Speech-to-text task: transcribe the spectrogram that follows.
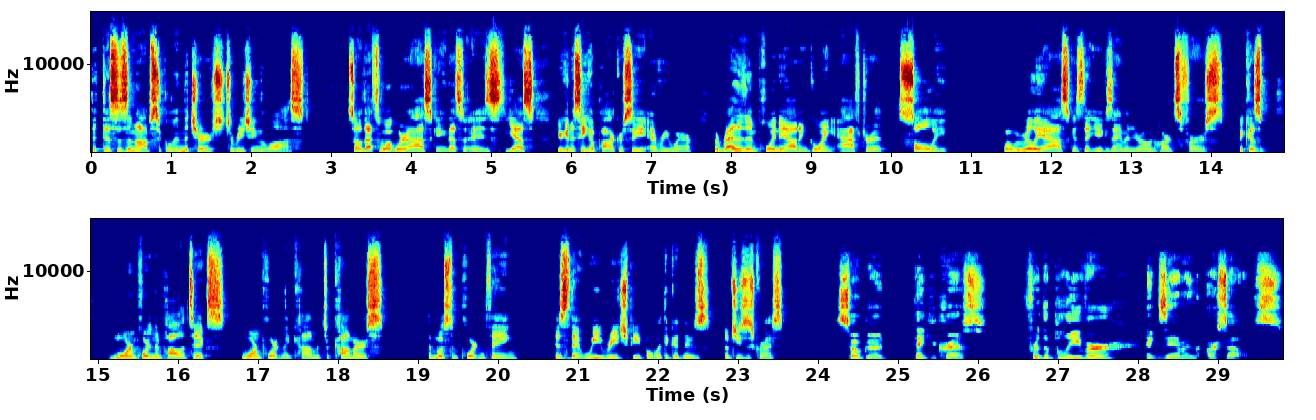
that this is an obstacle in the church to reaching the lost. So that's what we're asking. That's is yes, you're going to see hypocrisy everywhere, but rather than pointing out and going after it solely, what we really ask is that you examine your own hearts first, because more important than politics, more important than com- commerce, the most important thing is that we reach people with the good news of Jesus Christ. So good. Thank you, Chris. For the believer, examine ourselves.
